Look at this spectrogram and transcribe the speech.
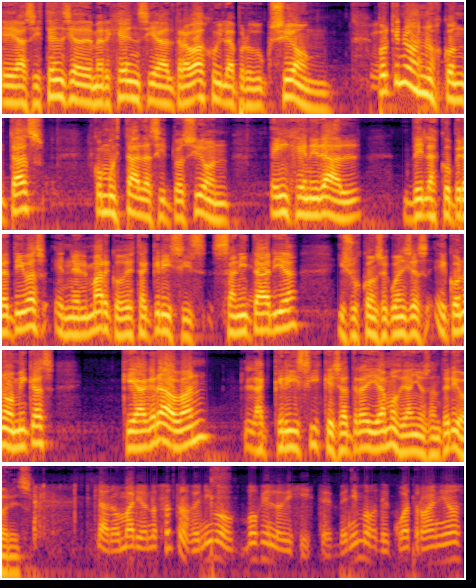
eh, asistencia de emergencia al trabajo y la producción. ¿Por qué no nos contás cómo está la situación en general de las cooperativas en el marco de esta crisis sanitaria y sus consecuencias económicas que agravan la crisis que ya traíamos de años anteriores? Claro, Mario, nosotros venimos, vos bien lo dijiste, venimos de cuatro años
